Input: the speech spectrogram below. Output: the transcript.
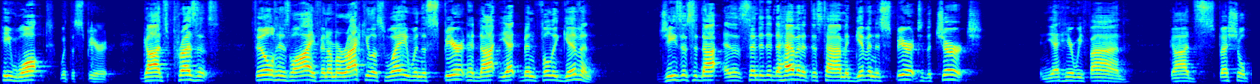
He walked with the Spirit. God's presence filled his life in a miraculous way when the Spirit had not yet been fully given. Jesus had not ascended into heaven at this time and given his Spirit to the church. And yet, here we find God's special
